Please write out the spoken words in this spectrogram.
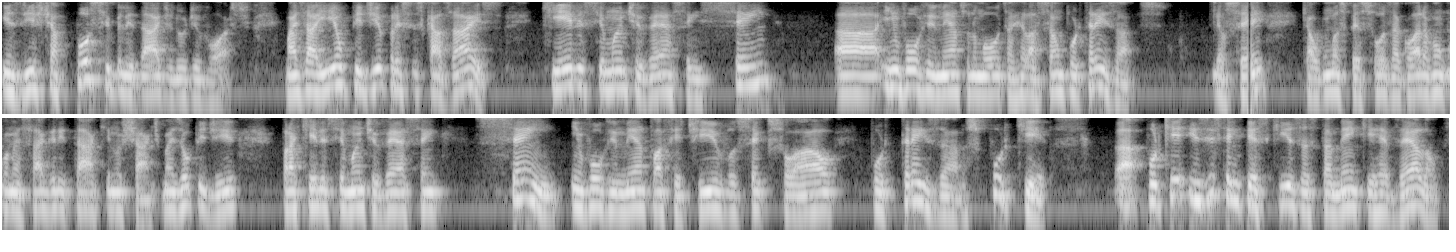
existe a possibilidade do divórcio. Mas aí eu pedi para esses casais que eles se mantivessem sem uh, envolvimento numa outra relação por três anos. Eu sei que algumas pessoas agora vão começar a gritar aqui no chat, mas eu pedi para que eles se mantivessem sem envolvimento afetivo, sexual, por três anos. Por quê? Uh, porque existem pesquisas também que revelam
